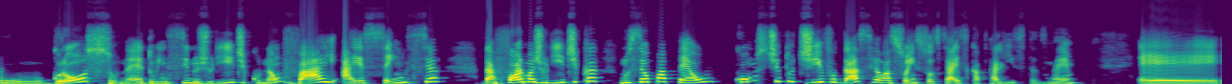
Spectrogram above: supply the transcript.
O grosso, né, do ensino jurídico não vai à essência da forma jurídica no seu papel constitutivo das relações sociais capitalistas, né? É,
